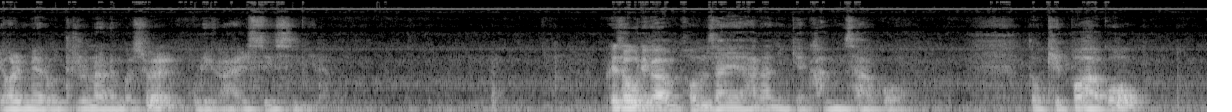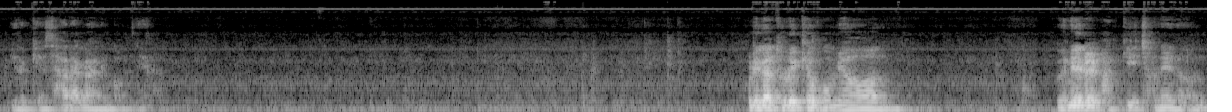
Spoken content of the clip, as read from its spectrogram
열매로 드러나는 것을 우리가 알 수 있습니다. 그래서 우리가 범사에 하나님께 감사하고 또 기뻐하고 이렇게 살아가는 겁니다. 우리가 돌이켜 보면 은혜를 받기 전에는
